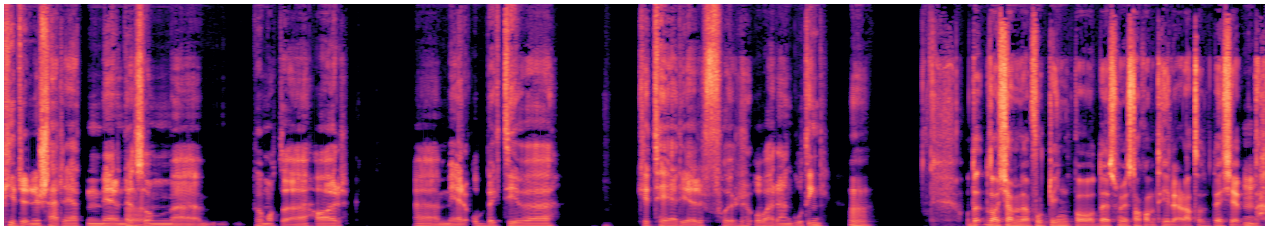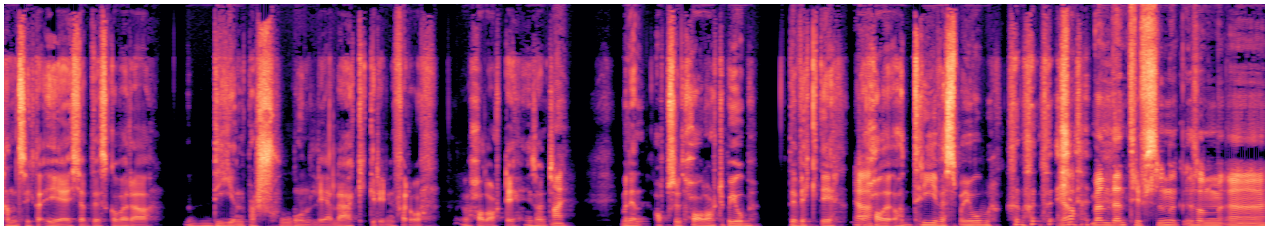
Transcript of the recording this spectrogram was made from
pirrer nysgjerrigheten, mer enn det Mhm. som uh, på en måte har mer objektive kriterier for å være en god ting. Og det, da kommer vi fort inn på det som vi snakka om tidligere, at det ikke, Mm. hensikten er ikke at det skal være din personlige lekegrind for å ha det artig. Ikke sant? Nei. Men det er absolutt ha det artig på jobb. Det er viktig. Ja. Ha, ha, trives på jobb. Ja, men den trivselen som uh,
